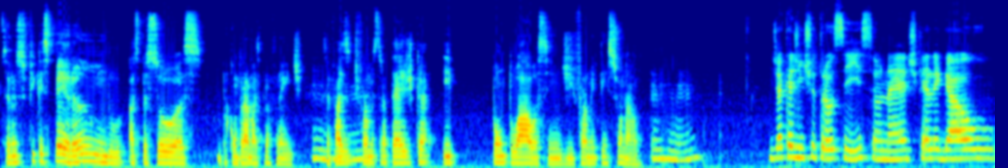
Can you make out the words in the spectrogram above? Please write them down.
Você não fica esperando as pessoas comprar mais para frente. Uhum. Você faz de forma uhum. estratégica e pontual, assim, de forma intencional. Uhum. Já que a gente trouxe isso, né, acho que é legal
